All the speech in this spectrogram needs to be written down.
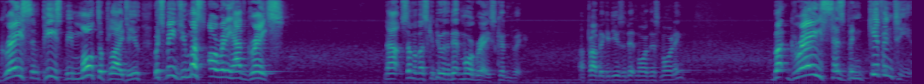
grace and peace be multiplied to you, which means you must already have grace. Now, some of us could do with a bit more grace, couldn't we? I probably could use a bit more this morning. But grace has been given to you.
